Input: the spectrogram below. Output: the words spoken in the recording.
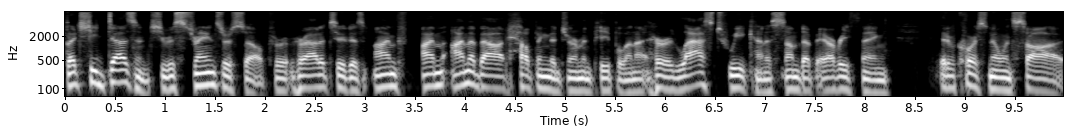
but she doesn't. She restrains herself. Her, her attitude is I'm I'm I'm about helping the German people. And I, her last tweet kind of summed up everything that, of course, no one saw.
